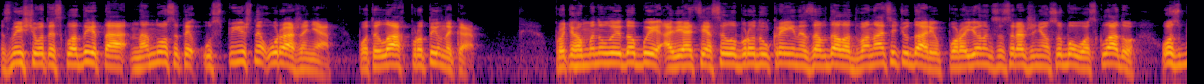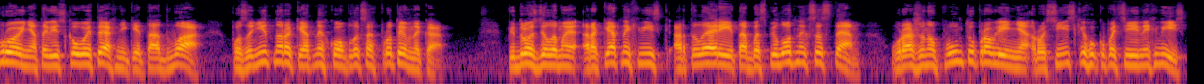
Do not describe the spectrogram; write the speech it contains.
знищувати склади та наносити успішне ураження по тилах противника. Протягом минулої доби авіація Сил оборони України завдала 12 ударів по районах зосередження особового складу, озброєння та військової техніки та два по зенітно-ракетних комплексах противника. Підрозділами ракетних військ, артилерії та безпілотних систем уражено пункт управління російських окупаційних військ,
